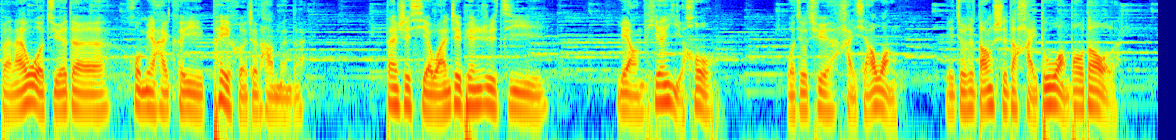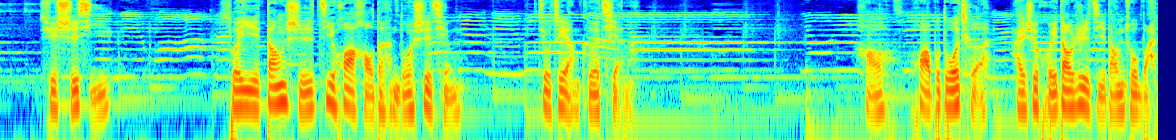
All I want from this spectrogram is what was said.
本来我觉得后面还可以配合着他们的，但是写完这篇日记两天以后，我就去海峡网，也就是当时的海都网报道了，去实习。所以当时计划好的很多事情，就这样搁浅了。好，话不多扯，还是回到日记当中吧。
